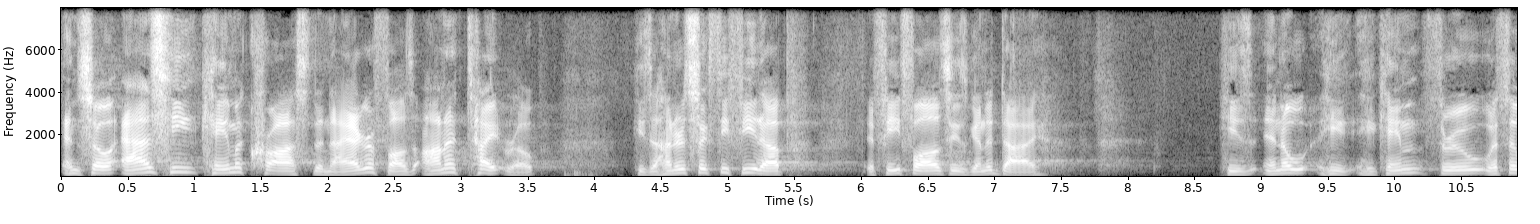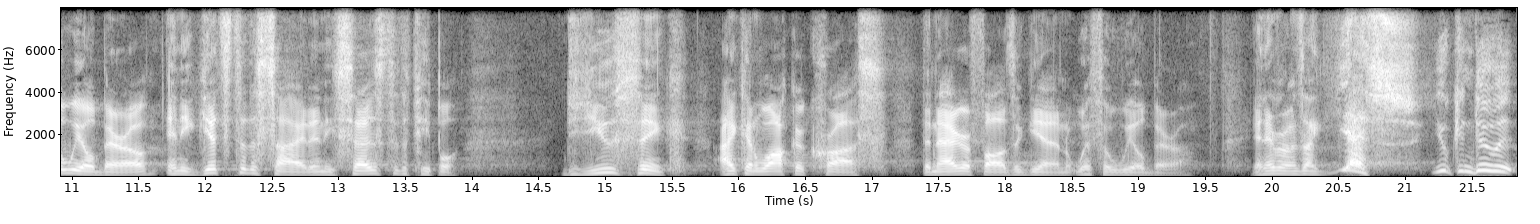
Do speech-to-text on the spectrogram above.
And so, as he came across the Niagara Falls on a tightrope, he's 160 feet up. If he falls, he's going to die. He's in a, he, he came through with a wheelbarrow and he gets to the side and he says to the people, Do you think I can walk across the Niagara Falls again with a wheelbarrow? And everyone's like, Yes, you can do it.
